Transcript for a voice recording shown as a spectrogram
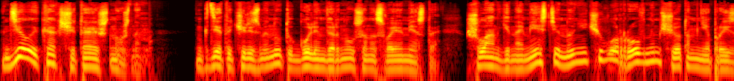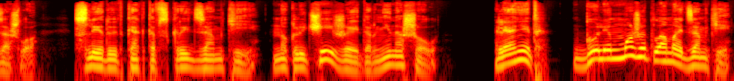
Делай, как считаешь нужным. Где-то через минуту голем вернулся на свое место. Шланги на месте, но ничего ровным счетом не произошло. Следует как-то вскрыть замки, но ключей Жейдер не нашел. «Леонид, голем может ломать замки?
